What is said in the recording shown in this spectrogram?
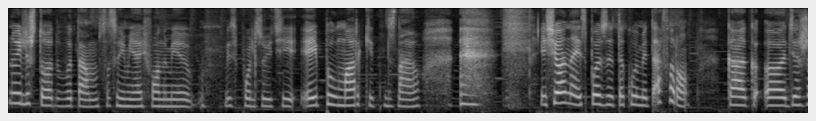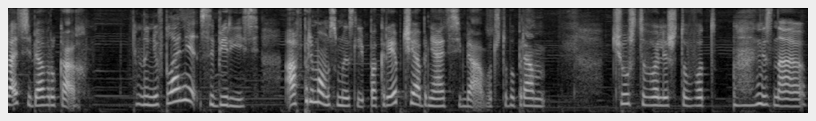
Ну или что вы там со своими айфонами используете? Apple Market, не знаю. Еще она использует такую метафору, как э, держать себя в руках. Но не в плане соберись, а в прямом смысле покрепче обнять себя, вот чтобы прям чувствовали, что вот, не знаю,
